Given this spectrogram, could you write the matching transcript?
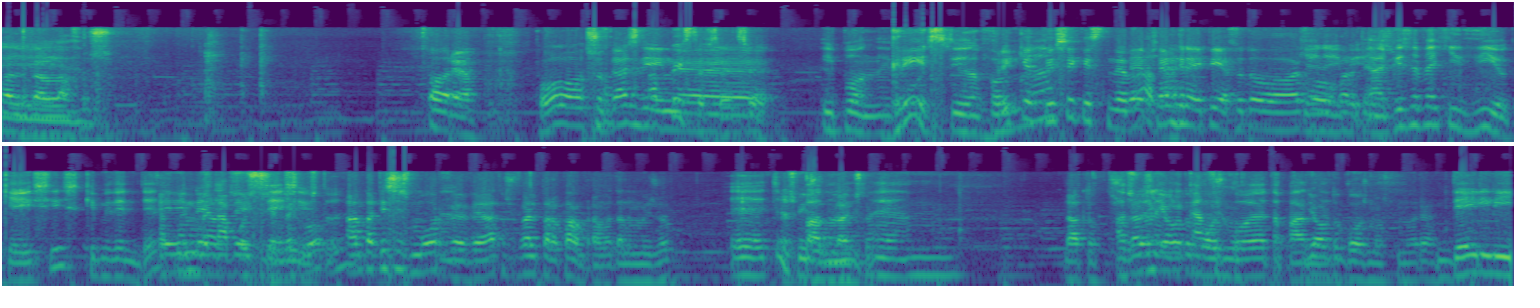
Πάλι το κάνω Ε, λάθος. Ωραία. Πω, Σου βγάζει την... Απίστευτο, ε, έτσι. Λοιπόν, Γκρίς, στη βρήκε φόρμουλα- επίσης και στην Ναι, Ελλάδα. ποια είναι την IP, αυτό το Και έχω ναι, παρατηρήσει. Αγγλής βέβαια έχει δύο cases και μηδέν death. Ε, Είναι είναι μετά από updated θέσεις λίγο. τώρα. Αν πατήσεις more βέβαια θα σου βγάλει παραπάνω πράγματα νομίζω. Ε, τέλος πίσω πάντων, τουλάχιστον. ε, Να το. Σου Ας βγάζει πούμε για όλο για τον κάθε κόσμο. χώρα τα πάντα. Για όλο τον κόσμο ας πούμε, ωραία. daily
